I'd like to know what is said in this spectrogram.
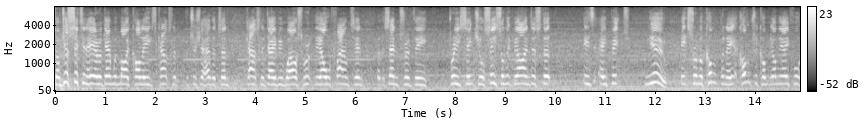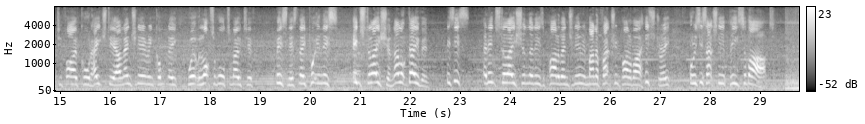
So I'm just sitting here again with my colleagues, Councillor Patricia Hetherton, Councillor David Welsh. We're at the old fountain at the centre of the precinct. You'll see something behind us that is a bit new. It's from a company, a country company on the A45 called HDL, an engineering company, work with lots of automotive business. They put in this installation. Now look, David, is this an installation that is a part of engineering, manufacturing, part of our history, or is this actually a piece of art?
